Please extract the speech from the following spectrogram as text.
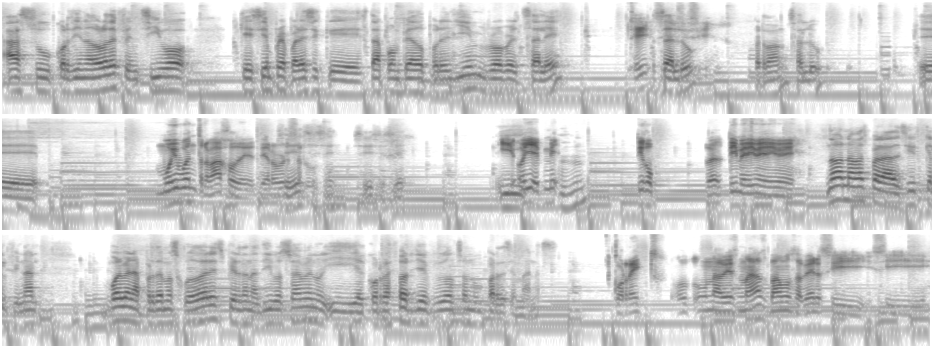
a su coordinador defensivo que siempre parece que está pompeado por el gym, Robert Saleh. Sí, Salud. Sí, sí, Perdón, salud. Eh, Muy buen trabajo de, de Robert Salud. sí, sí, sí. Y, oye, me- digo, dime, dime, dime. No, nada más para decir que al final vuelven a perder más jugadores, pierden a Divo Samuel y el corredor Jeff Wilson un par de semanas. Correcto. Una vez más, vamos a ver si, si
